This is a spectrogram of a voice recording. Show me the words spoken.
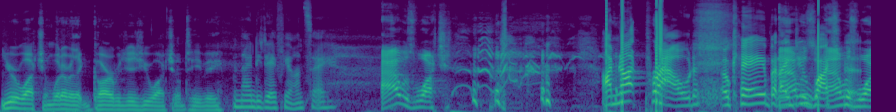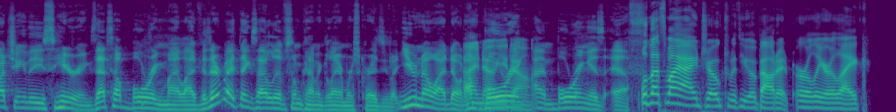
You were watching whatever that garbage is you watch on TV. 90 Day Fiance. I was watching. I'm not proud, okay, but I, do was, watch I was it. watching these hearings. That's how boring my life is. Everybody thinks I live some kind of glamorous, crazy life. You know I don't. I'm I know you boring. don't. I'm boring as f. Well, that's why I joked with you about it earlier, like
